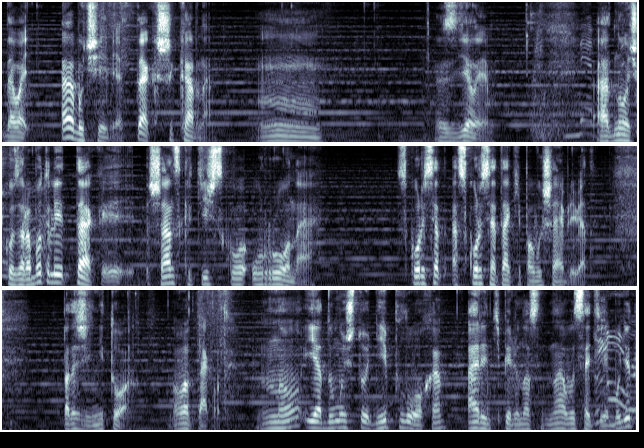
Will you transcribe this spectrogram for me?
Давай, обучение. Так, шикарно. М -м -м. Сделаем. Одно очко заработали. Так, э, шанс критического урона. Скорость, от... а скорость атаки повышаем, ребят. Подожди, не то. Вот так вот. Ну, я думаю, что неплохо. Арен теперь у нас на высоте будет.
